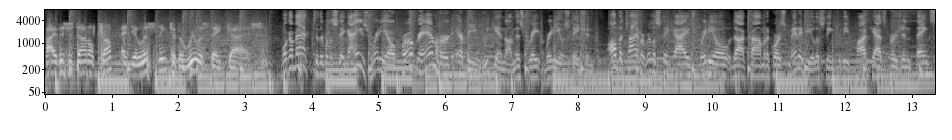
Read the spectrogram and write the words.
Hi, this is Donald Trump, and you're listening to the Real Estate Guys. Welcome back to the Real Estate Guys radio program, heard every weekend on this great radio station, all the time at realestateguysradio.com. And of course, many of you listening to the podcast version, thanks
